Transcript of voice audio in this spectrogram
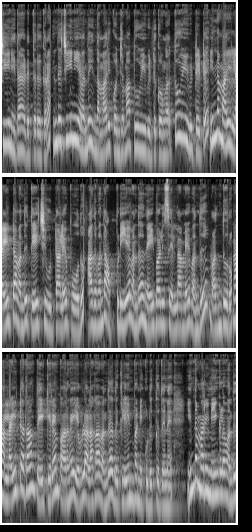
சீனி தான் எடுத்திருக்கிறேன். இந்த சீனியை வந்து இந்த மாதிரி கொஞ்சமாக தூவி விட்டுக்கோங்க. தூவி விட்டுட்டு இந்த மாதிரி லைட்டாக வந்து தேய்ச்சி விட்டாலே போதும். அது வந்து அப்படியே வந்து நெய் பாலிஷ் எல்லாமே வந்து வந்துடும் நான் லைட்டாக தான் தேய்க்கிறேன். பாருங்கள் எவ்வளோ அழகாக வந்து அது க்ளீன் பண்ணி கொடுக்குதுன்னு. இந்த மாதிரி நீங்களும் வந்து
